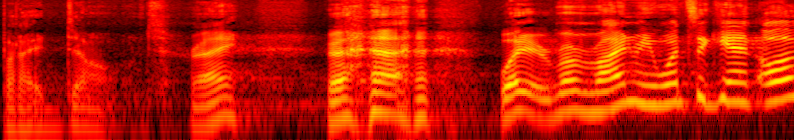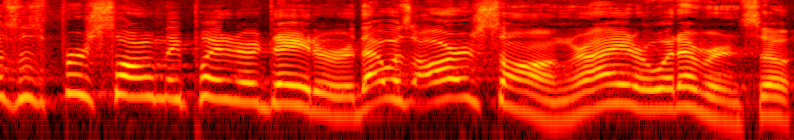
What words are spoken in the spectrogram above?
but I don't, right? what, it remind me once again, oh, this was the first song they played at our date, or that was our song, right? Or whatever. And so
